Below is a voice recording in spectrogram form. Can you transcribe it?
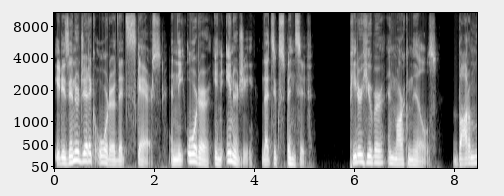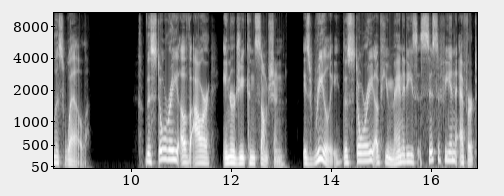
it is energetic order that's scarce, and the order in energy that's expensive. Peter Huber and Mark Mills, Bottomless Well. The story of our energy consumption is really the story of humanity's Sisyphean effort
